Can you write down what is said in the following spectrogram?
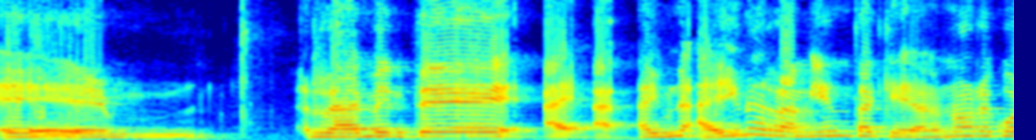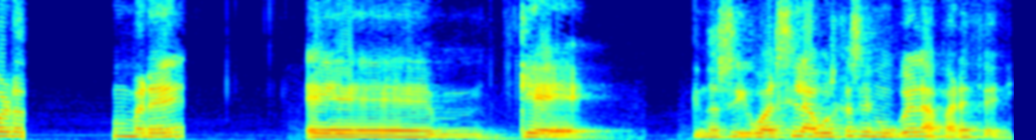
eh, realmente hay, una, hay una herramienta que ahora no recuerdo el nombre, eh, que no sé, igual si la buscas en Google aparece,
